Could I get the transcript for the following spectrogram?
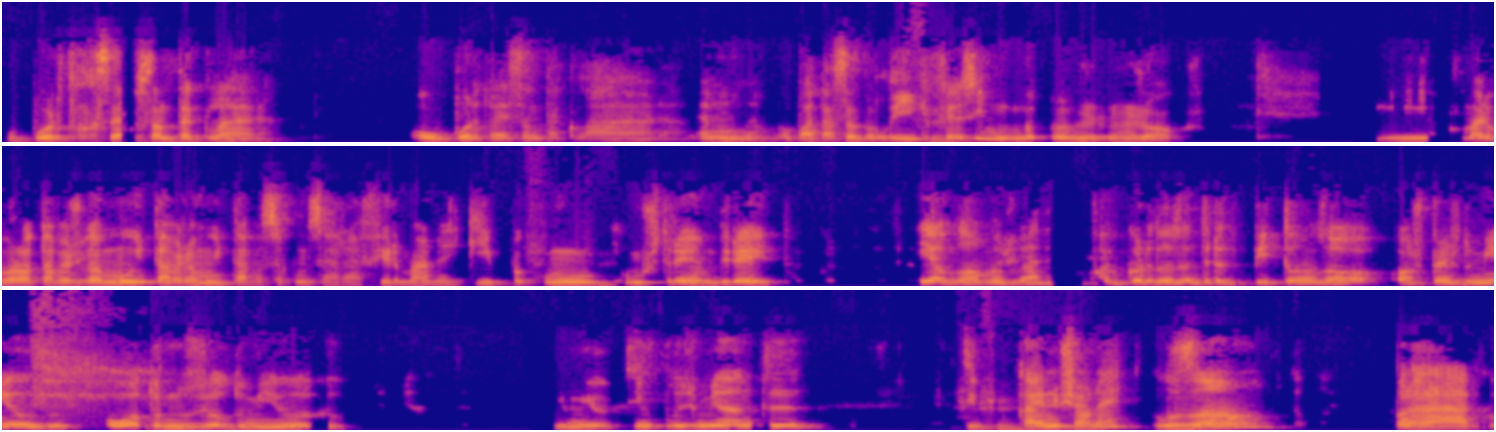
o Porto recebe Santa Clara. Ou o Porto vai a Santa Clara, eu não lembro. Ou para a Taça da Liga, foi assim uns, uns jogos. E o Mário Baró estava a jogar muito, estava a jogar muito, estava-se a começar a afirmar na equipa como, como extremo direito. E ele dá uma jogada e o Fábio Cardoso entra de pitons ao- aos pés do miúdo, ou ao tornozelo do miúdo. E o miúdo simplesmente tipo, Sim. cai no chão, né? Lesão, parado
